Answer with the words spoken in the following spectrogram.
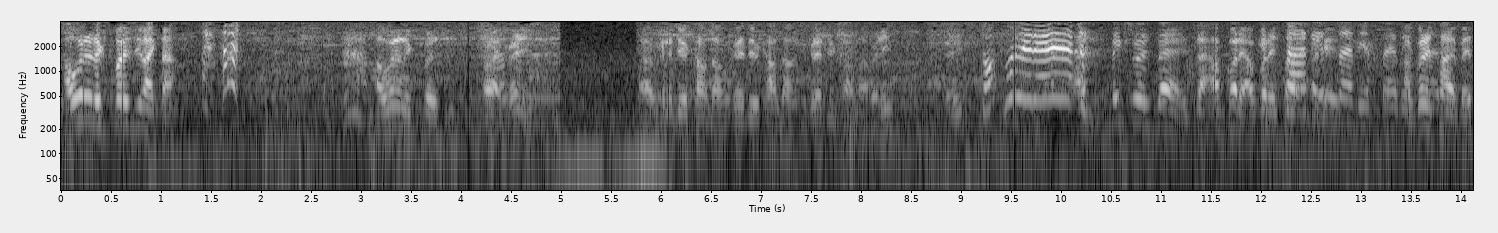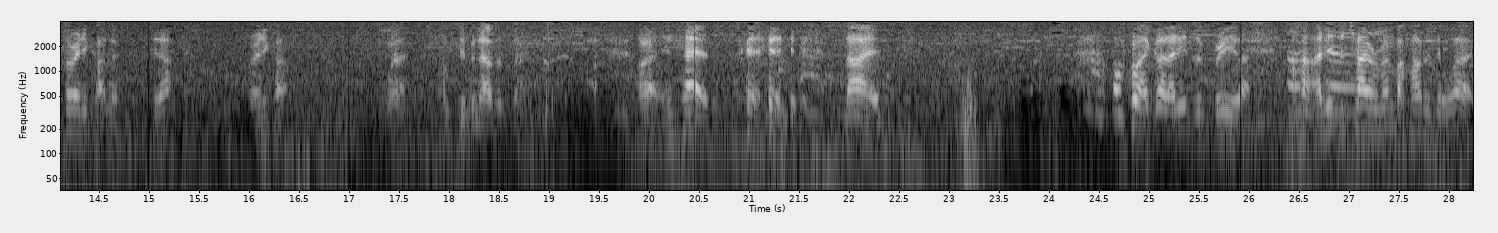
I wouldn't expose you like that. I wouldn't expose you. Alright, ready? Alright, we're gonna do a countdown. We're gonna do a countdown. We're gonna do a countdown. Ready? Ready? Stop pulling it. just make sure it's there. It's there. I've got it. I've got It's it tight. sturdy, okay. it's sturdy, it's sturdy. I've got it tight, but it's already cut. Look, see that? It's already cut. Right. I'm super nervous now. All right, in ten, nine. Oh my god, I need to breathe. I need to try and remember how does it work.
